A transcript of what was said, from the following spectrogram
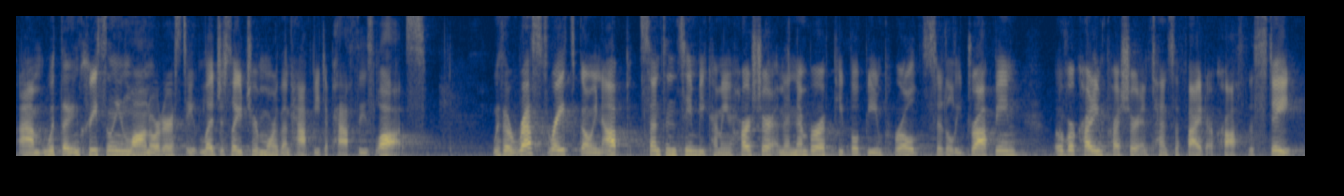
um, with the increasingly law and order state legislature more than happy to pass these laws. With arrest rates going up, sentencing becoming harsher, and the number of people being paroled steadily dropping, overcrowding pressure intensified across the state.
